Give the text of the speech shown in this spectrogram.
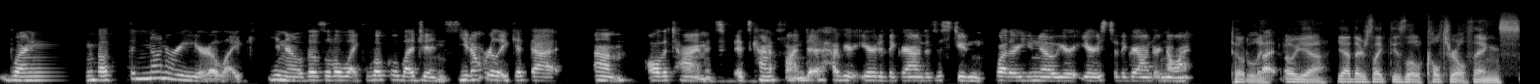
learning about the nunnery or like you know those little like local legends. You don't really get that um, all the time. It's it's kind of fun to have your ear to the ground as a student, whether you know your ears to the ground or not. Totally. But, oh yeah, yeah. There's like these little cultural things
